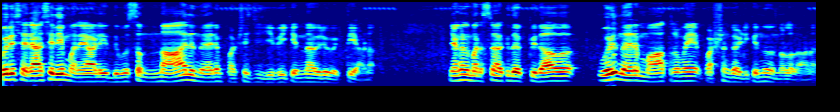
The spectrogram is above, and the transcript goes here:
ഒരു ശരാശരി മലയാളി ദിവസം നാല് നേരം ഭക്ഷിച്ച് ജീവിക്കുന്ന ഒരു വ്യക്തിയാണ്. ഞങ്ങൾ മനസ്സിലാക്കിയത് പിതാവ് ഒരു നേരം മാത്രമേ ഭക്ഷണം കഴിക്കുന്നു എന്നുള്ളതാണ്.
